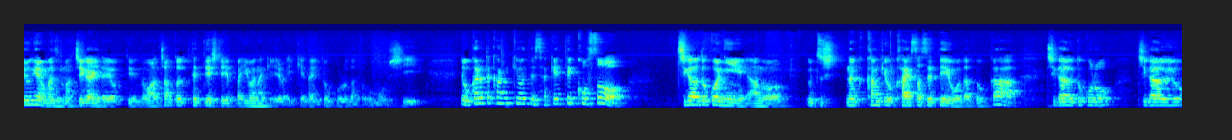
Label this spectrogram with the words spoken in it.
表現はまず間違いだよっていうのはちゃんと徹底してやっぱ言わなければいけないところだと思うしで置かれた環境で避けてこそ違うとこにあの移しなんか環境を変えさせてよだとか違うところ違う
